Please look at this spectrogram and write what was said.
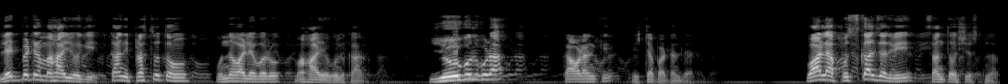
లెడ్ బెటర్ మహాయోగి కానీ ప్రస్తుతం ఉన్నవాళ్ళెవరు? మహాయోగులు కారు. యోగులు కూడా కావడానికి ఇష్టపడటం లేదు. వాళ్ళు ఆ పుస్తకాలు చదివి సంతోషిస్తున్నారు.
